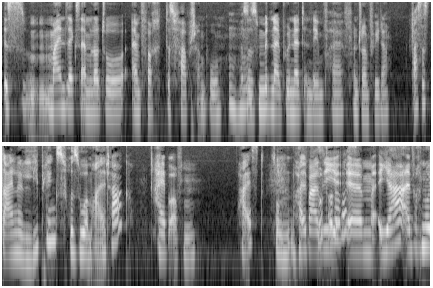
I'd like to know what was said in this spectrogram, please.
ist mein Sechser im Lotto einfach das Farbshampoo. Mhm. Also das Midnight Brunette in dem Fall von John Frieda. Was ist deine Lieblingsfrisur im Alltag? Halb offen. Heißt? So ein Halbdutt Quasi, oder was? ähm, ja, einfach nur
